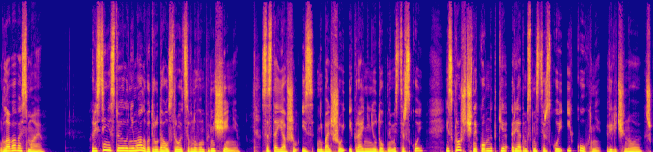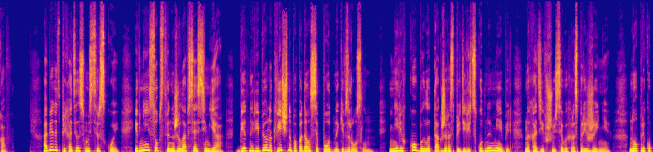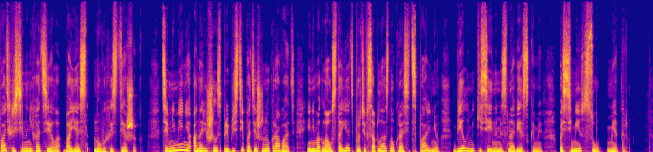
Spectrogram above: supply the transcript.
Глава восьмая. Христине стоило немалого труда устроиться в новом помещении, состоявшем из небольшой и крайне неудобной мастерской, из крошечной комнатки рядом с мастерской и кухни величиною шкаф. Обедать приходилось в мастерской, и в ней, собственно, жила вся семья. Бедный ребенок вечно попадался под ноги взрослым. Нелегко было также распределить скудную мебель, находившуюся в их распоряжении. Но прикупать Христина не хотела, боясь новых издержек. Тем не менее, она решилась приобрести подержанную кровать и не могла устоять против соблазна украсить спальню белыми кисейными занавесками по семи су метр.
